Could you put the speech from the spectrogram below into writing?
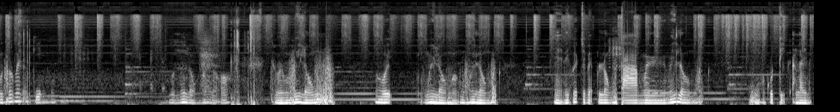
มึงก็ไม่ต้องกิน มึงไม่ลงบ้หรอทำไมมึงไม่ลง โอ้ยมึงไม่ลงมึงไม่ลง แหมนี่ก็จะแบบลงตามมือไม่ลง หัวกูติดอะไรนะ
